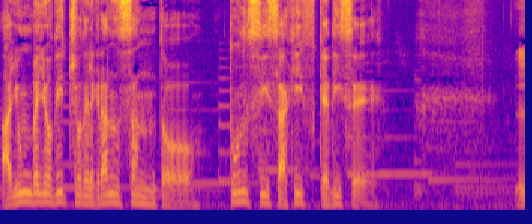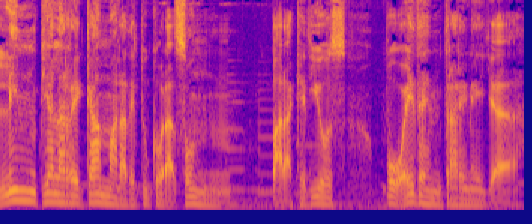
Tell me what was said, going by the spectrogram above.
Hay un bello dicho del gran santo Tulsi Sahib que dice, limpia la recámara de tu corazón para que Dios pueda entrar en ella.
